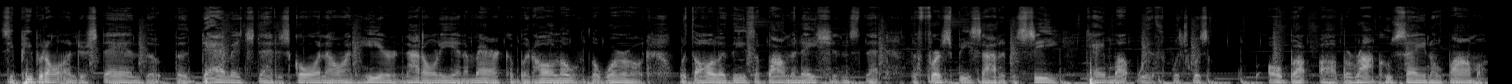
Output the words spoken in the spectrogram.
See, people don't understand the, the damage that is going on here, not only in America, but all over the world with all of these abominations that the first beast out of the sea came up with, which was Ob- uh, Barack Hussein Obama.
